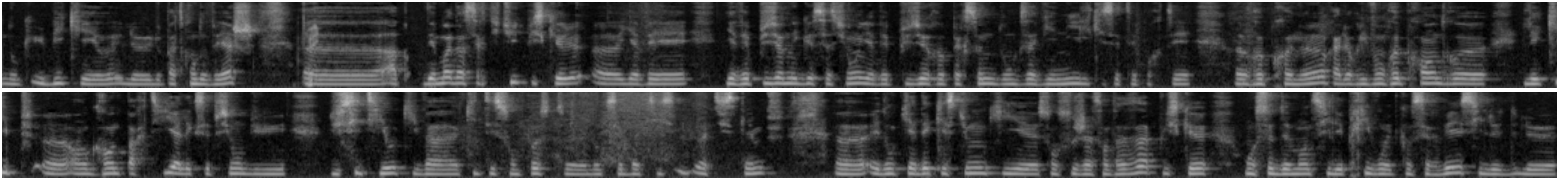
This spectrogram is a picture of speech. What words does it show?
donc Ubi qui est le, le patron d'OVH, oui. après des mois d'incertitude, puisque il y avait, il y avait plusieurs négociations, il y avait plusieurs personnes, dont Xavier Niel qui s'était porté repreneur. Alors ils vont reprendre euh, l'équipe euh, en grande partie, à l'exception du, du CTO qui va quitter son poste, euh, donc c'est Baptiste, Baptiste Kempf. et donc il y a des questions qui sont sous-jacentes à ça, puisque on se demande si les prix vont être conservés, si le,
